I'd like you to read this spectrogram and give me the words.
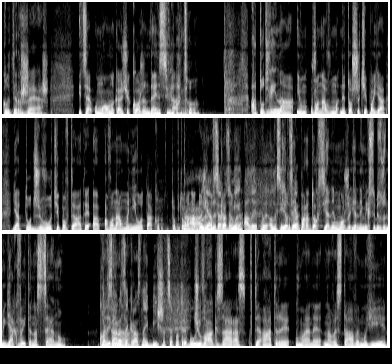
Коли ти ржеш. І це, умовно кажучи, кожен день свято. А тут війна, і вона в не то, що типу, я, я тут живу, типу, в театрі, а, а вона в мені отак. От. Тобто Та, вона дуже я все близька до мене. але ви, Олексій, І оцей тепер... парадокс я не можу, я не міг собі зрозуміти, як вийти на сцену. Коли так зараз війна. якраз найбільше це потребує. Чувак, зараз в театрі в мене на вистави мої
